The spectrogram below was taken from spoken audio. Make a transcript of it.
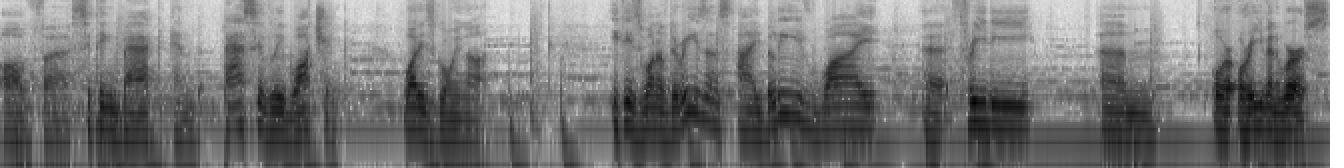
of uh, sitting back and passively watching what is going on. It is one of the reasons I believe why uh, 3D um, or, or even worse,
